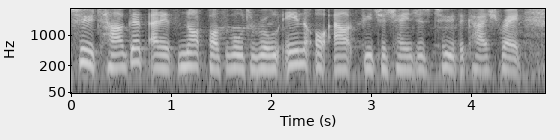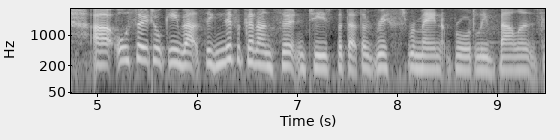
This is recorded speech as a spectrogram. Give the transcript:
to target, and it's not possible to rule in or out future changes to the cash rate. Uh, also talking about significant uncertainties, but that the risks remain broadly balanced.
